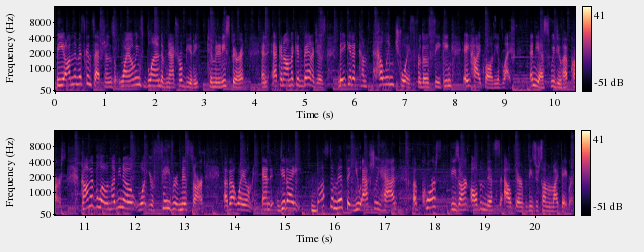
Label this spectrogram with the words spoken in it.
Beyond the misconceptions, Wyoming's blend of natural beauty, community spirit, and economic advantages make it a compelling choice for those seeking a high quality of life. And yes, we do have cars. Comment below and let me know what your favorite myths are about Wyoming. And did I bust a myth that you actually had? Of course, these aren't all the myths out there, but these are some of my favorite.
